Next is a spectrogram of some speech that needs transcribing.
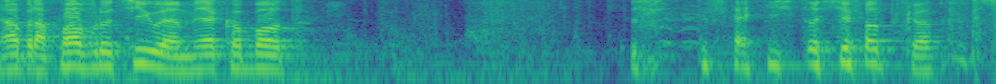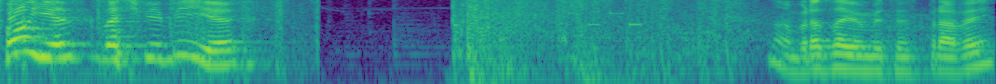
Dobra, powróciłem jako bot. Wejść do środka. Co jest? Ktoś mnie bije. Dobra, mnie ten z prawej.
